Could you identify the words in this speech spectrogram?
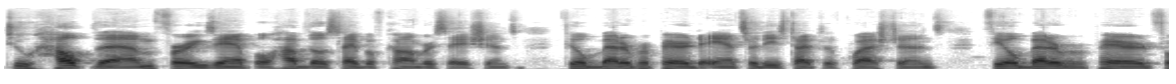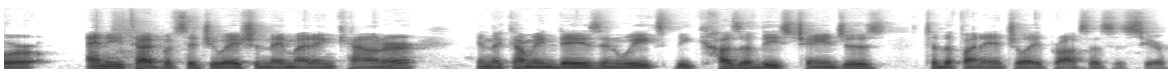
to help them, for example, have those type of conversations, feel better prepared to answer these types of questions, feel better prepared for any type of situation they might encounter in the coming days and weeks because of these changes to the financial aid processes here.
